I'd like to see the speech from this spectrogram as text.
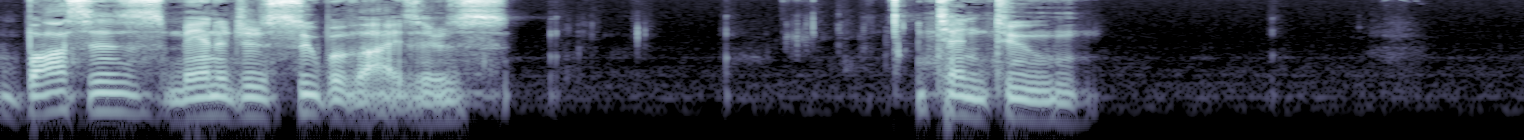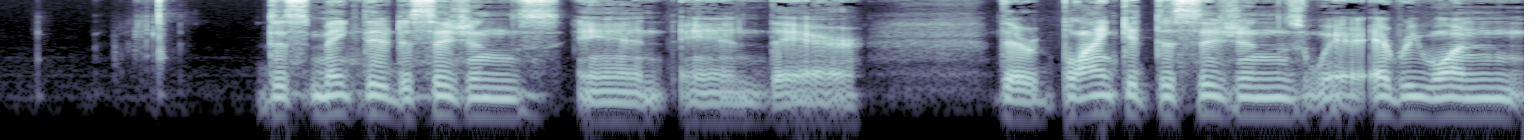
bosses, managers, supervisors tend to just make their decisions and and their their blanket decisions where everyone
